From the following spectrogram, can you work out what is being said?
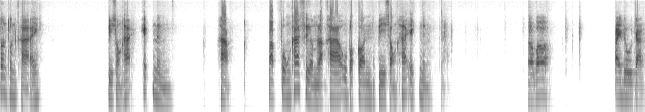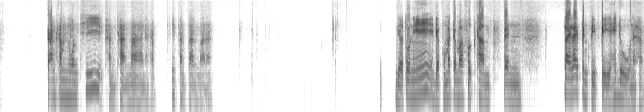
ต้นทุนขาย ปี 25x1 หักปรับปรุงค่าเสื่อมราคาอุปกรณ์ปี 25x1 เราก็ไปดูจากการคำนวณที่ผ่านๆมานะครับ ที่ผ่านๆมา เดี๋ยวตัวนี้เดี๋ยวผมจะมาฝึกทำเป็นไล่ๆเป็นปีๆให้ดูนะครับ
